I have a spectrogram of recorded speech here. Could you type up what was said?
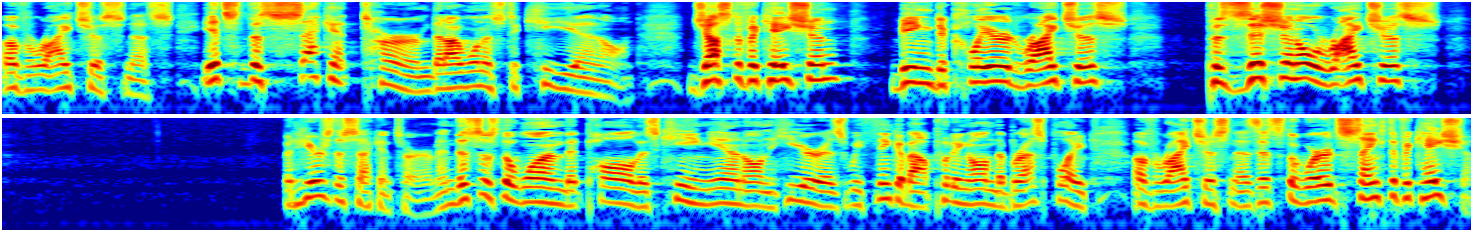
of righteousness, it's the second term that I want us to key in on. Justification, being declared righteous, positional righteous, but here's the second term, and this is the one that Paul is keying in on here as we think about putting on the breastplate of righteousness. It's the word sanctification,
